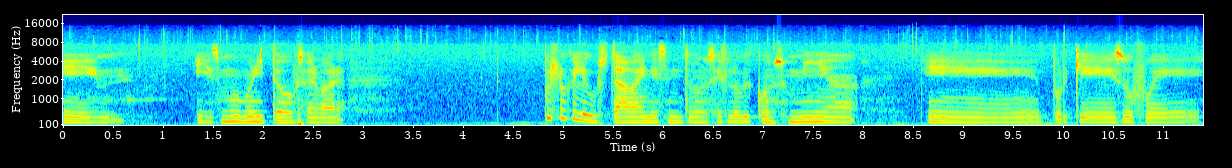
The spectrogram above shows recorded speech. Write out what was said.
Em, y es muy bonito observar pues lo que le gustaba en ese entonces, lo que consumía, eh, porque eso fue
